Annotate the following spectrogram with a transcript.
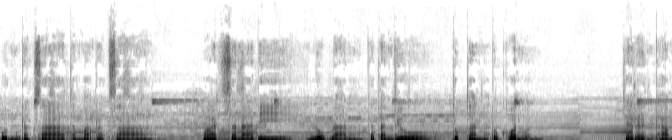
บุญรักษาธรรมรักษา วาสนาดี ลูกหลานกตัญญูทุกท่านทุกคน เจริญธรรม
